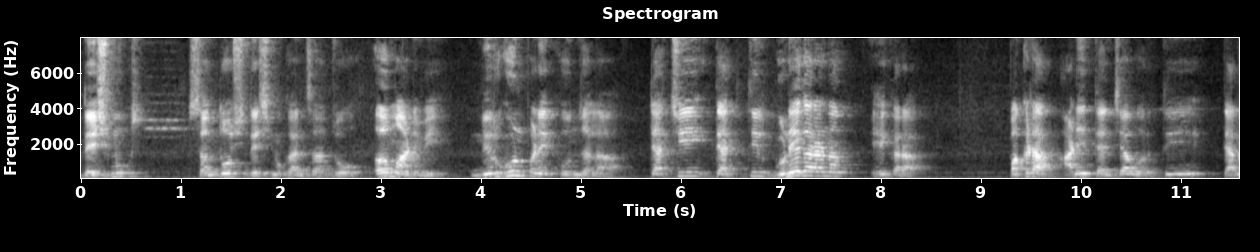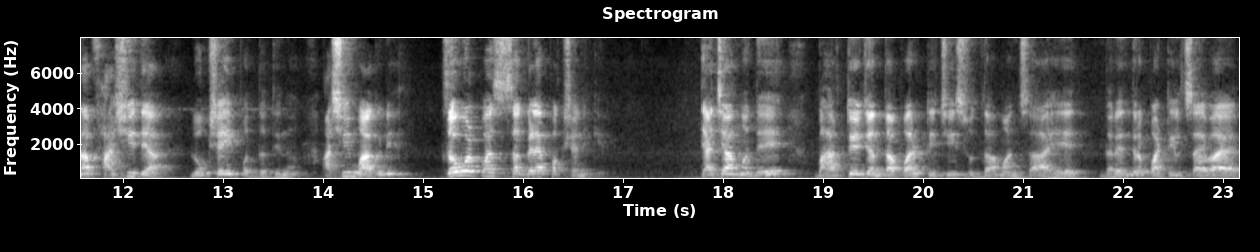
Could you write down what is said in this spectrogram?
देशमुख संतोष देशमुखांचा जो अमानवी निर्घुणपणे खून झाला त्याची त्यातील गुन्हेगारांना हे करा पकडा आणि त्यांच्यावरती त्यांना फाशी द्या लोकशाही पद्धतीनं अशी मागणी जवळपास सगळ्या पक्षांनी केली. त्याच्यामध्ये भारतीय जनता पार्टीची सुद्धा माणसं आहेत. नरेंद्र पाटील साहेब आहेत.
